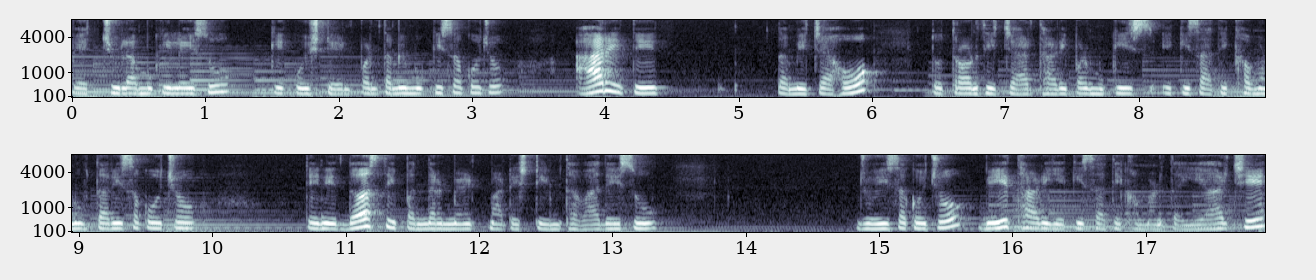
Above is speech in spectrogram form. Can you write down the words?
બે ચૂલા મૂકી લઈશું કે કોઈ સ્ટેન્ડ પણ તમે મૂકી શકો છો. આ રીતે તમે ચાહો તો ત્રણથી ચાર થાળી પણ મૂકી એકી સાથે ખમણ ઉતારી શકો છો. તેને દસથી પંદર મિનિટ માટે સ્ટીમ થવા દઈશું. જોઈ શકો છો, બે થાળી એકી સાથે ખમણ તૈયાર છે.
